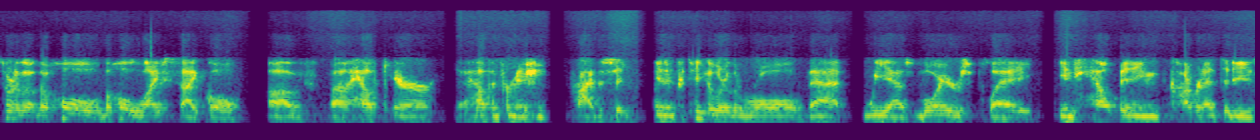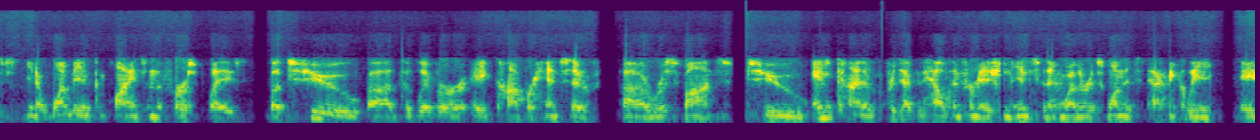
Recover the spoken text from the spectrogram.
sort of the, the whole the whole life cycle of uh, healthcare, health information privacy, and in particular the role that we as lawyers play in helping covered entities, you know, one be in compliance in the first place, but two, uh, deliver a comprehensive uh, response to any kind of protected health information incident, whether it's one that's technically a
